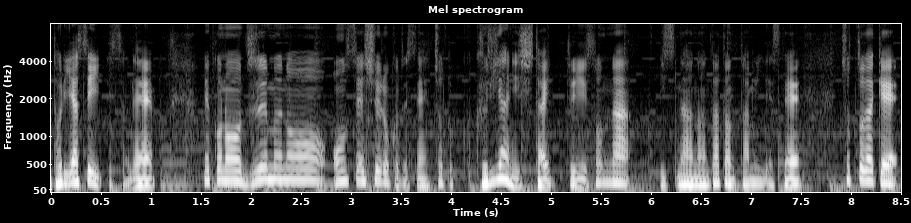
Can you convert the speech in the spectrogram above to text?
取りやすいですよね。で、この Zoom の音声収録ですね、ちょっとクリアにしたいっていう、そんなリスナーのあなたのためにですね、ちょっとだけ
